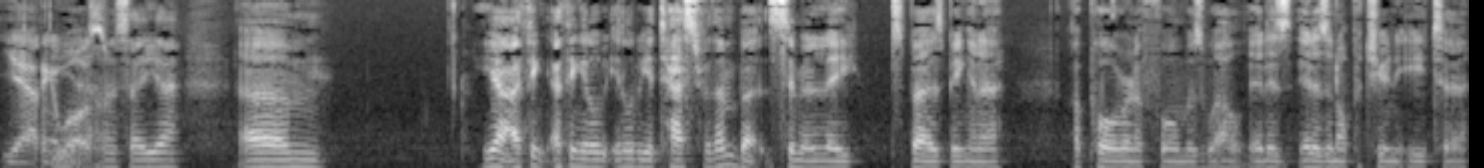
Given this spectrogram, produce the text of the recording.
yeah, I think it Yeah. I was. want to say yeah, um, yeah. I think I think it'll it'll be a test for them, but similarly, Spurs being in a a poor run of form as well, it is it is an opportunity to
